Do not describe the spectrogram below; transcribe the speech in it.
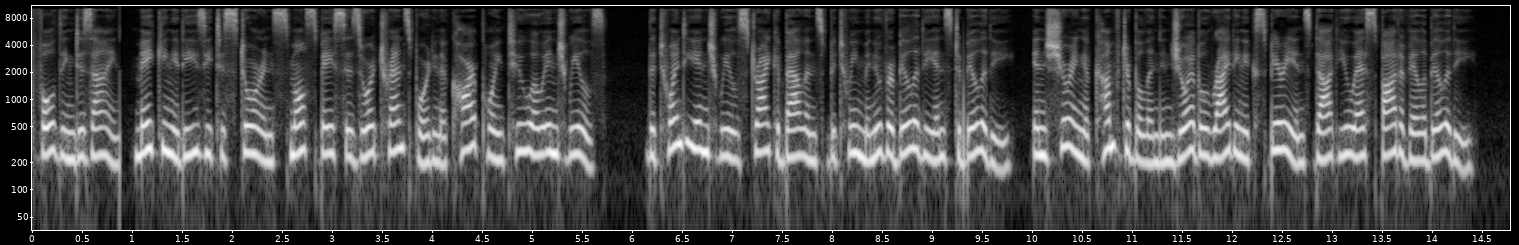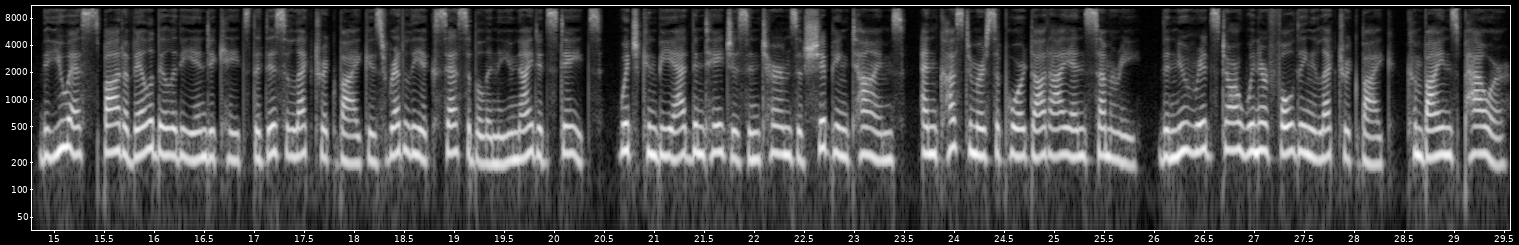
Folding design, making it easy to store in small spaces or transport in a car. 0.20-inch wheels. The 20-inch wheels strike a balance between maneuverability and stability, ensuring a comfortable and enjoyable riding experience. US spot availability. The US spot availability indicates that this electric bike is readily accessible in the United States, which can be advantageous in terms of shipping times and customer support. In summary, the new Ridstar Winner folding electric bike combines power,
